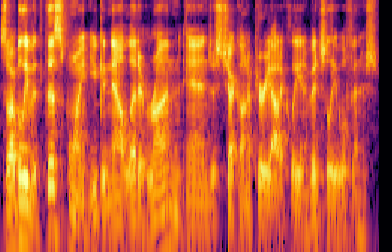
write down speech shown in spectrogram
So I believe at this point you can now let it run and just check on it periodically and eventually it will finish.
